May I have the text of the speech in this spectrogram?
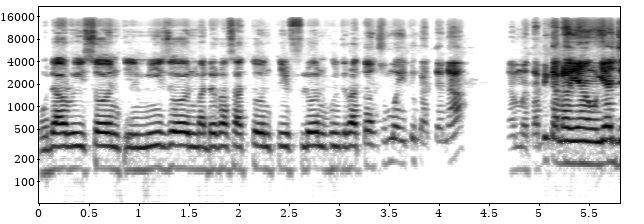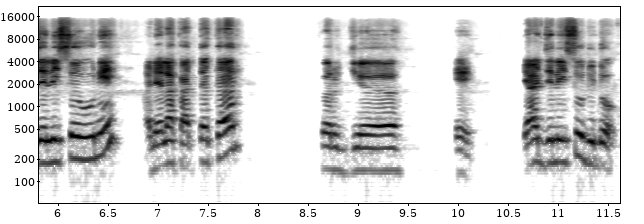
Mudarrisun, tilmizun, madrasatun, tiflun, hujratun, semua itu kata nak nama. Tapi kalau yang ya jelisu ni adalah kata ker kerja. Eh, ya jelisu duduk.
